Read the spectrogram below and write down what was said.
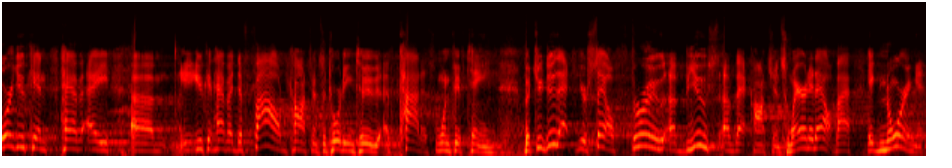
Or you can have a um, you can have a defiled conscience, according to Titus 1:15. But you do that to yourself through abuse of that conscience, wearing it out by ignoring it.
